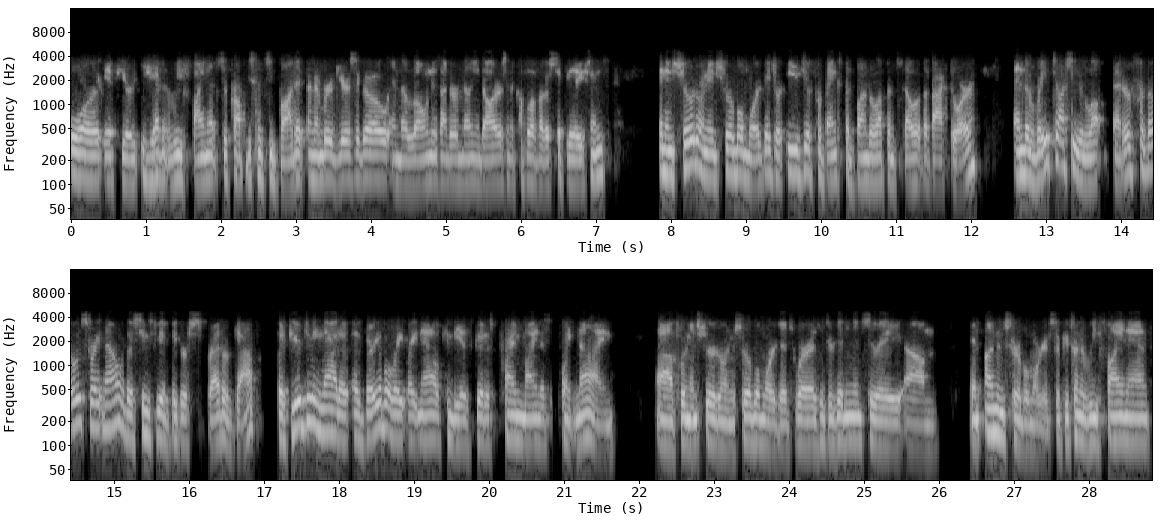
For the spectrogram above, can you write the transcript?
or if you're you haven't refinanced your property since you bought it a number of years ago, and the loan is under a million dollars and a couple of other stipulations, an insured or an insurable mortgage are easier for banks to bundle up and sell at the back door. And the rates are actually a lot better for those right now. There seems to be a bigger spread or gap but if you're doing that, a, a variable rate right now can be as good as prime minus 0.9 uh, for an insured or an insurable mortgage. Whereas if you're getting into a um, an uninsurable mortgage, so if you're trying to refinance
